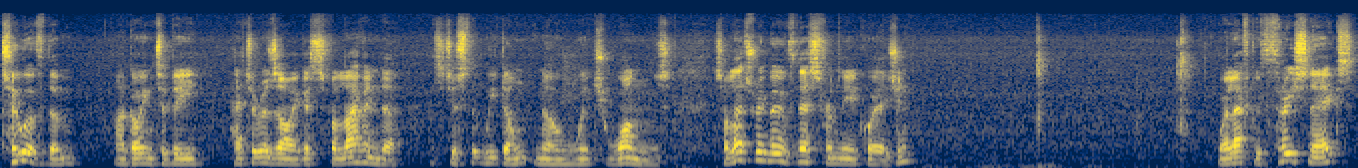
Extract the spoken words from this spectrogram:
two of them are going to be heterozygous for lavender. It's just that we don't know which ones. So let's remove this from the equation. We're left with three snakes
